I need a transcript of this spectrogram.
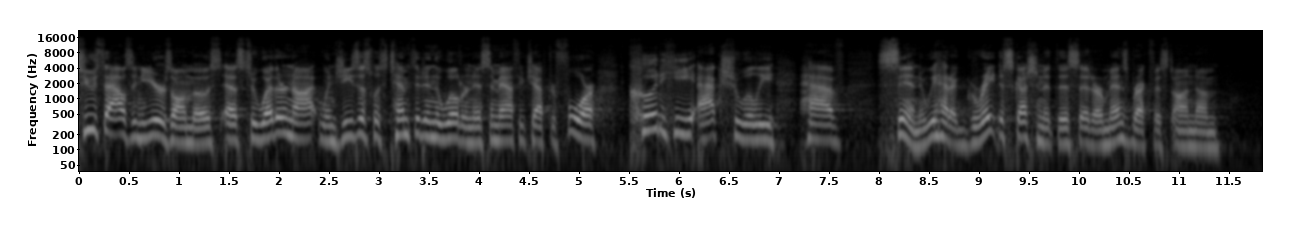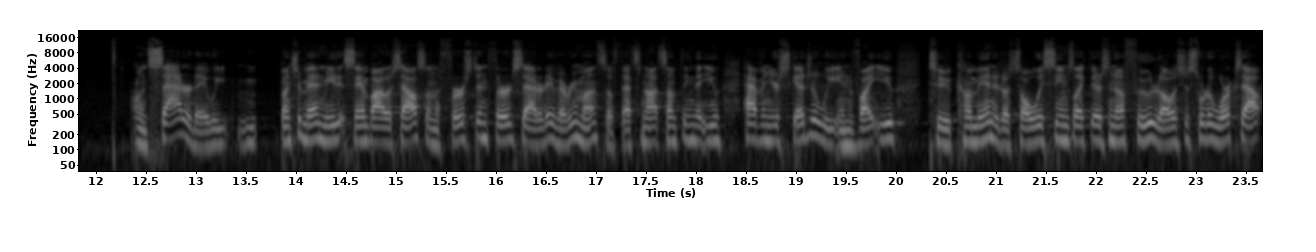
2,000 years almost as to whether or not, when Jesus was tempted in the wilderness in Matthew chapter 4, could he actually have sinned? And we had a great discussion at this at our men's breakfast on, um, on Saturday. We bunch of men meet at Sam Byler's house on the first and third Saturday of every month. So if that's not something that you have in your schedule, we invite you to come in. It always seems like there's enough food. It always just sort of works out.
